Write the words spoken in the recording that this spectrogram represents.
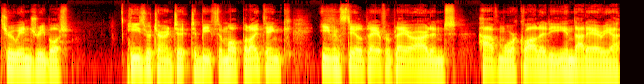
through injury, but he's returned to, to beef them up. But I think even still, player for player, Ireland have more quality in that area.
